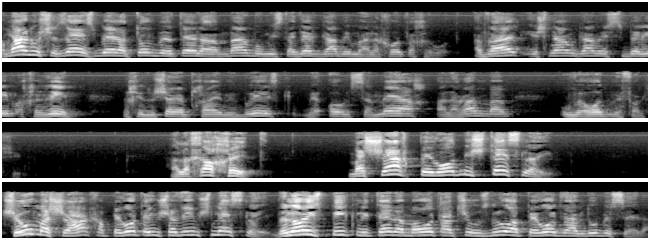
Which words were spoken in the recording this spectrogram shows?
אמרנו שזה ההסבר הטוב ביותר לרמב"ם והוא מסתדר גם עם ההלכות אחרות. אבל ישנם גם הסברים אחרים בחידושי רב חיים מבריסק, באור שמח, על הרמב"ם ובעוד מפרשים. הלכה ח' משך פירות בשתי סלעים. כשהוא משך, הפירות היו שווים שני סלעים, ולא הספיק ליתן המעות עד שהוזלו הפירות ועמדו בסלע.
